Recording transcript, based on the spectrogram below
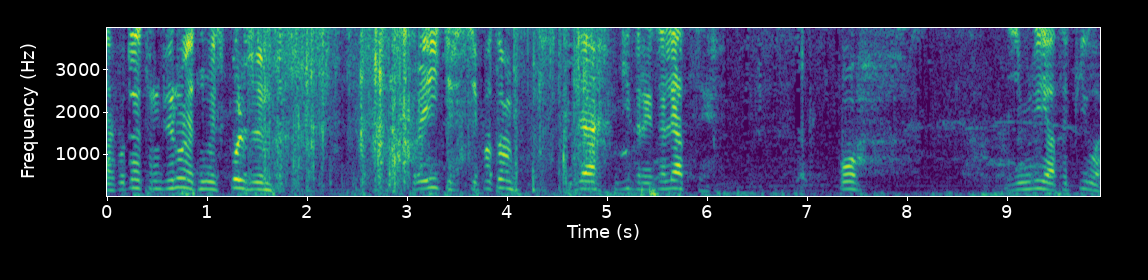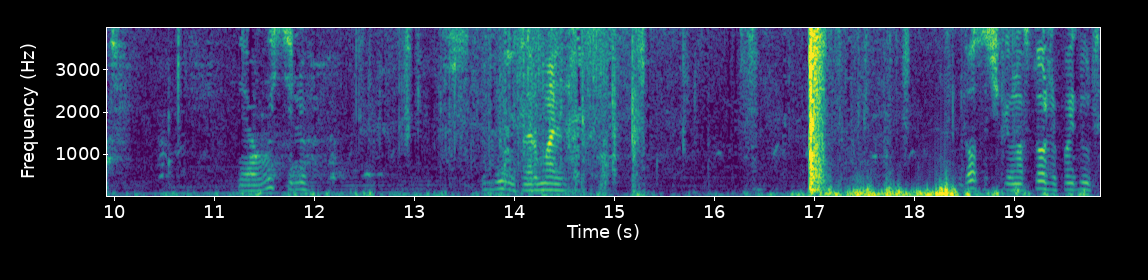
Так, вот этот рубероид мы используем в строительстве, потом для гидроизоляции по земле отопила. Я выстелю будет нормально. Досочки у нас тоже пойдут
